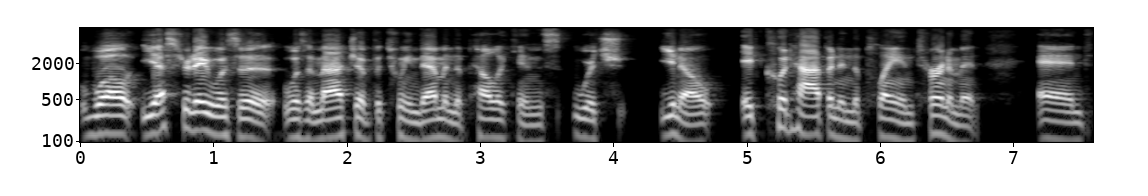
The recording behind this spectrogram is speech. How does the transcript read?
Well, yesterday was a was a matchup between them and the Pelicans, which you know it could happen in the play-in tournament, and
